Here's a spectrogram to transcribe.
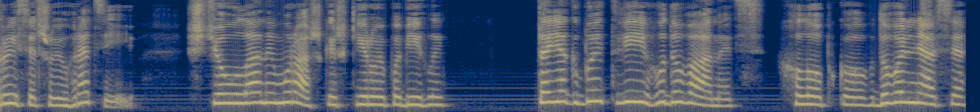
рисячою грацією, що у лани мурашки шкірою побігли. Та якби твій годованець, хлопко, вдовольнявся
